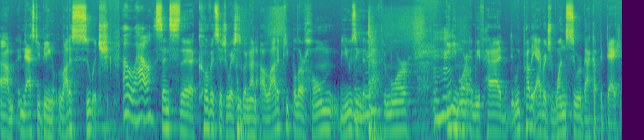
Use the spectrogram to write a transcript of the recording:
Um, nasty being a lot of sewage. Oh, wow. Since the COVID situation is going on, a lot of people are home using mm-hmm. the bathroom more, mm-hmm. And we've had, we probably averaged one sewer backup a day.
